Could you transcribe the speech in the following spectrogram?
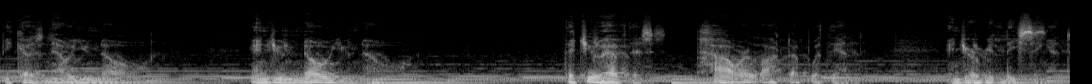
because now you know, and you know you know, that you have this power locked up within, and you're releasing it.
